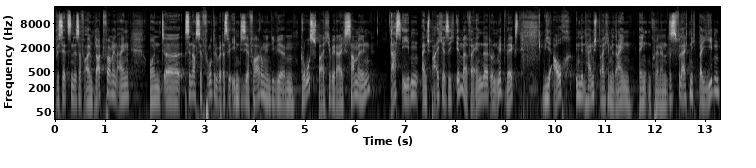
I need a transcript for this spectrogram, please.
wir setzen das auf allen Plattformen ein und äh, sind auch sehr froh darüber, dass wir eben diese Erfahrungen, die wir im Großspeicherbereich sammeln, dass eben ein Speicher sich immer verändert und mitwächst, wir auch in den Heimspeicher mit reindenken können. Und das ist vielleicht nicht bei jedem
